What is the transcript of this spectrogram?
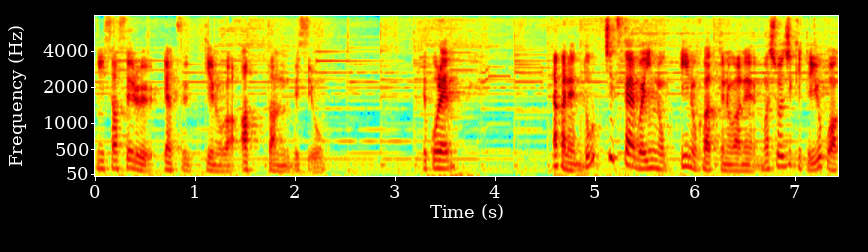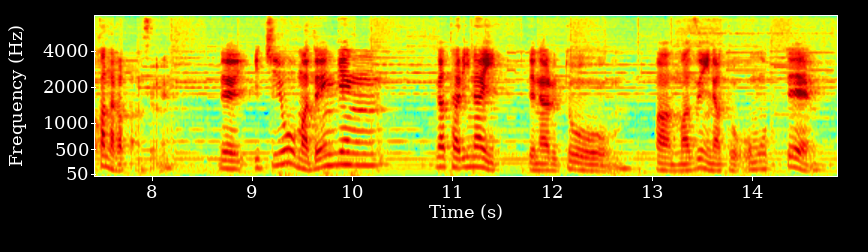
にさせるやつっていうのがあったんですよ。で、これ、なんかね、どっち使えばいいのいいのかっていうのがね、まあ、正直言ってよくわかんなかったんですよね。で、一応、まあ、電源が足りないってなると、まあ、まずいなと思って、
